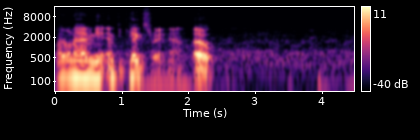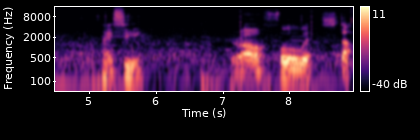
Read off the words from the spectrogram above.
Why don't I have any empty kegs right now? Oh, I see. They're all full with stuff.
